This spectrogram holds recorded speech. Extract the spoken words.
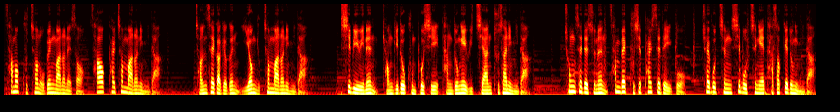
3억 9,500만 원에서 4억 8천만 원입니다. 전세 가격은 2억 6천만 원입니다. 12위는 경기도 군포시 당동에 위치한 투산입니다. 총 세대수는 398세대이고 최고층 15층에 5개 동입니다.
